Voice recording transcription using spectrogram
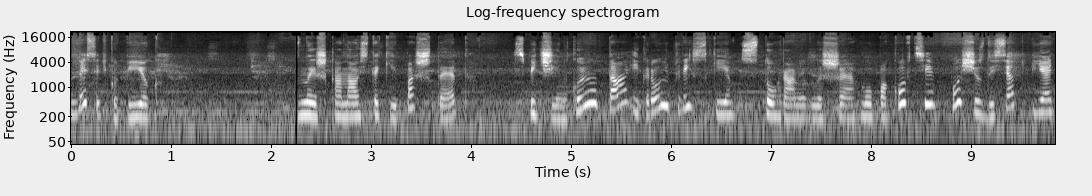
10 копійок. Знижка на ось такий паштет з печінкою та ікрою тріски 100 грамів лише в упаковці по 65.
